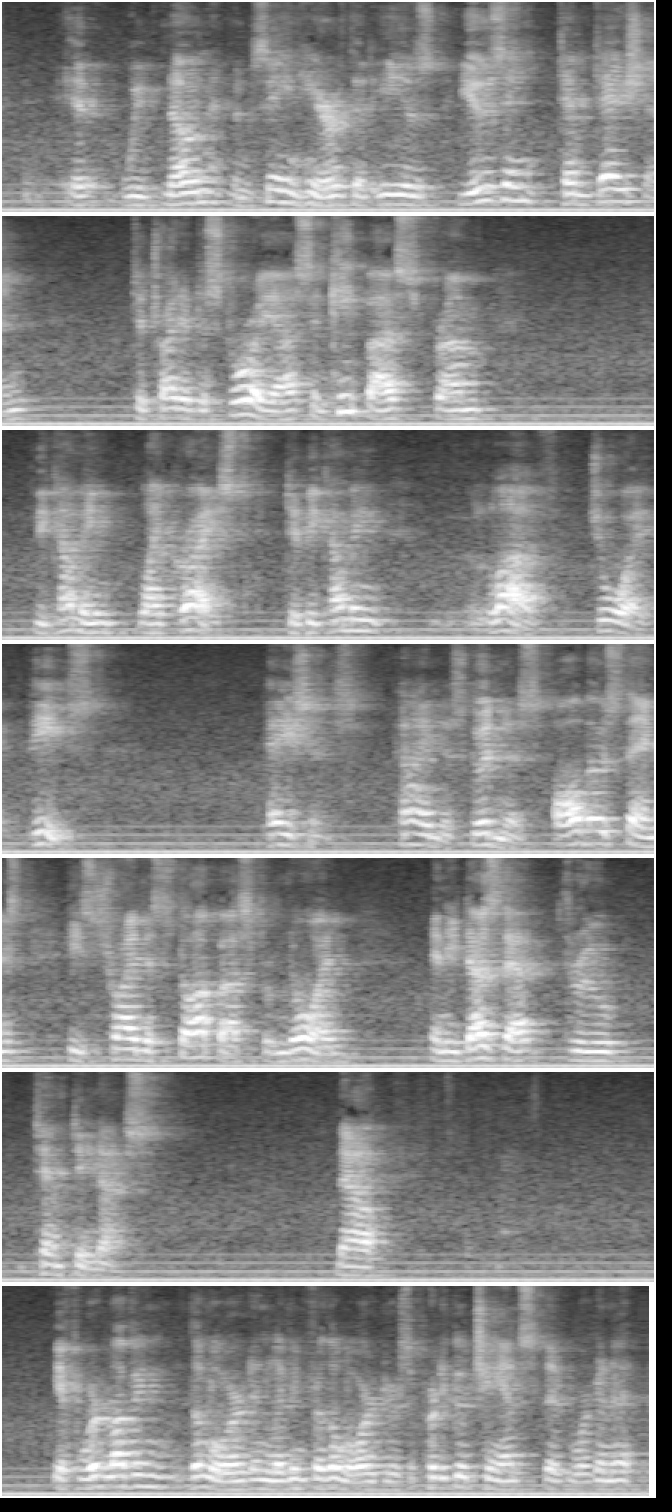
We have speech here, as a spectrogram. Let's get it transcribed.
it, we've known and seen here that he is using temptation to try to destroy us and keep us from becoming like Christ, to becoming love, joy, peace, patience, kindness, goodness, all those things he's trying to stop us from doing, and he does that through tempting us. Now, if we're loving the Lord and living for the Lord, there's a pretty good chance that we're going to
